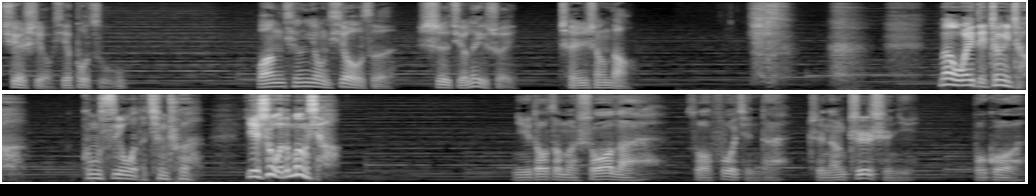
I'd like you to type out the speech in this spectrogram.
却是有些不足。汪清用袖子拭去泪水，沉声道：“那我也得争一争。公司有我的青春，也是我的梦想。你都这么说了。”做父亲的只能支持你，不过，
